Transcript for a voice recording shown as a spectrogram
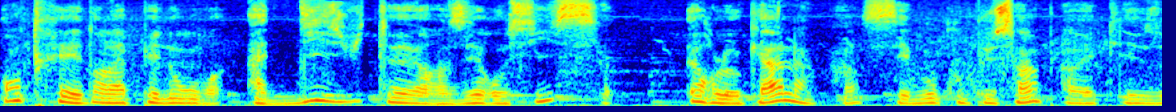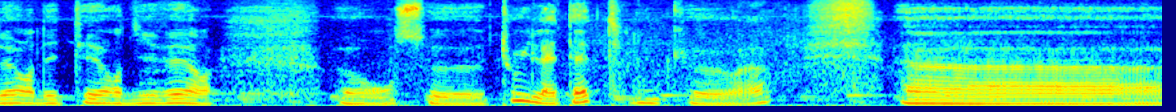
entrée dans la pénombre à 18h06, heure locale. Hein, c'est beaucoup plus simple avec les heures d'été, heures d'hiver. Euh, on se touille la tête. Donc euh, voilà. Euh,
